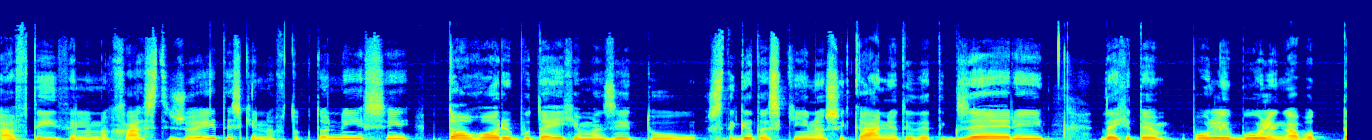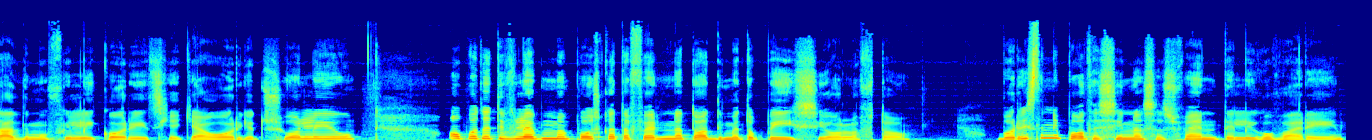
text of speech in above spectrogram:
αυτή ήθελε να χάσει τη ζωή της και να αυτοκτονήσει. Το αγόρι που τα είχε μαζί του στην κατασκήνωση κάνει ότι δεν την ξέρει. Δέχεται πολύ bullying από τα δημοφιλή κορίτσια και αγόρια του σχολείου. Οπότε τη βλέπουμε πώς καταφέρει να το αντιμετωπίσει όλο αυτό. Μπορείς στην υπόθεση να σας φαίνεται λίγο βαρύ,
